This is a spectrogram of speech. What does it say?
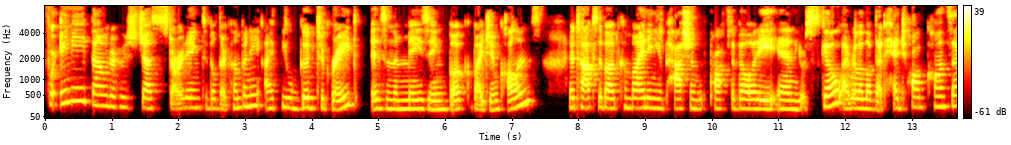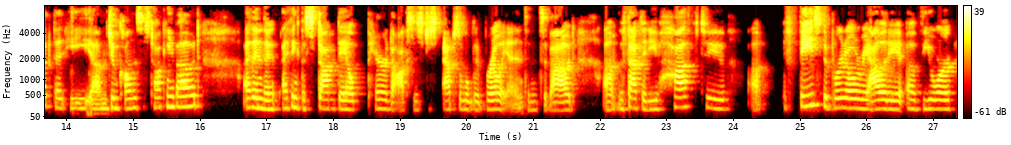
for any founder who's just starting to build their company. I feel Good to Great is an amazing book by Jim Collins. It talks about combining your passion with profitability and your skill. I really love that hedgehog concept that he um, Jim Collins is talking about. I think the I think the Stockdale paradox is just absolutely brilliant, and it's about um, the fact that you have to uh, face the brutal reality of your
